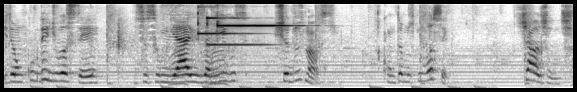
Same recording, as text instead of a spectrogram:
Então cuidem de você, de seus familiares, amigos e todos nós. Contamos com você. Tchau, gente.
